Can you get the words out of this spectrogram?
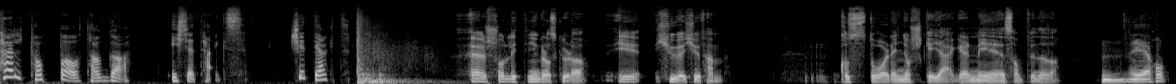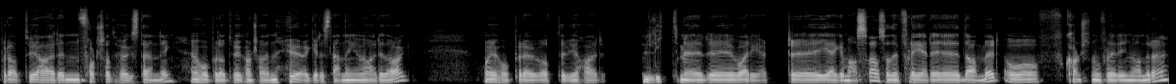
Tell topper og tagger, ikke tags. Skittjakt. Eh, Se litt inn i glasskula. I 2025, hvordan står den norske jegeren i samfunnet da? Mm, Jeg håper at vi har en fortsatt høy standing. Jeg håper at vi kanskje har en høyere standing enn vi har i dag. Og jeg håper òg at vi har litt mer eh, variert eh, jegermasse. Altså det er flere damer, og kanskje noen flere innvandrere.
